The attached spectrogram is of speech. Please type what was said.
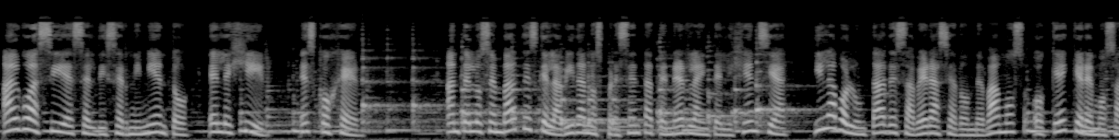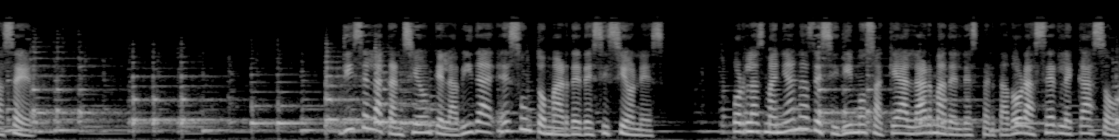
Algo así es el discernimiento, elegir, escoger. Ante los embates que la vida nos presenta tener la inteligencia y la voluntad de saber hacia dónde vamos o qué queremos hacer. Dice la canción que la vida es un tomar de decisiones. Por las mañanas decidimos a qué alarma del despertador hacerle caso,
